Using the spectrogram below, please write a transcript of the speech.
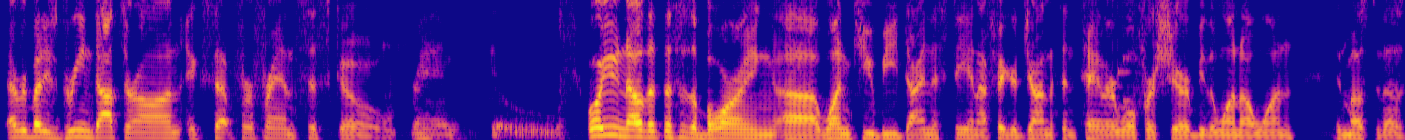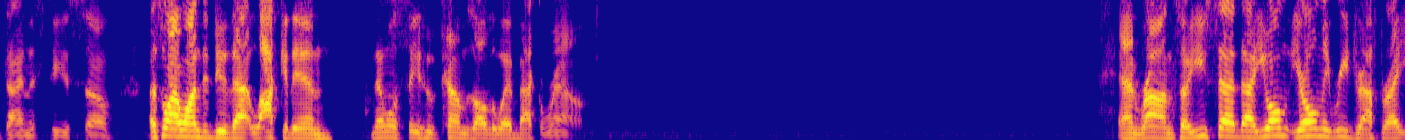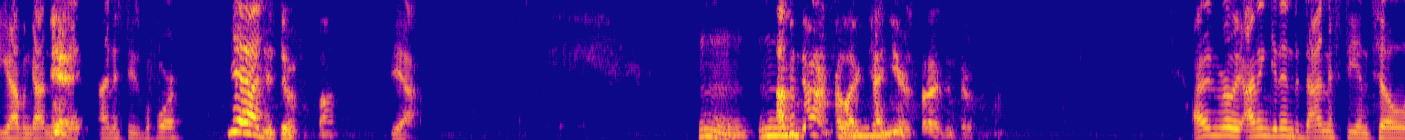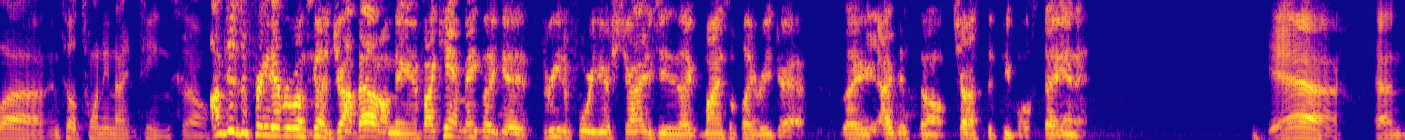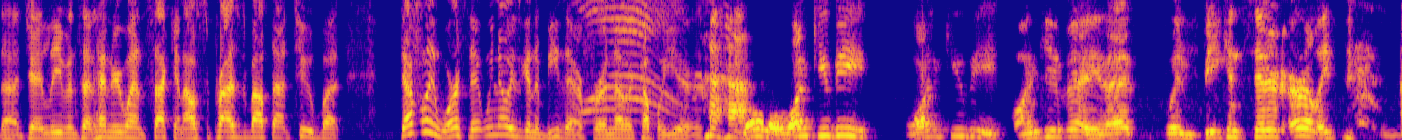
Everybody's green dots are on except for Francisco. Francisco. Well, you know that this is a boring uh, one QB dynasty, and I figured Jonathan Taylor will for sure be the 101 in most of those dynasties. So that's why I wanted to do that, lock it in, and then we'll see who comes all the way back around. And Ron, so you said uh, you only you're only redraft, right? You haven't gotten Yeah. any dynasties before. Yeah, I just do it for fun. Yeah. Hmm. I've been doing it for like ten years, but I just do it. I didn't really I didn't get into dynasty until uh until 2019. So I'm just afraid everyone's gonna drop out on me. If I can't make like a three to four year strategy, like might as well play redraft. Like I just don't trust that people will stay in it. yeah. And uh, Jay Levin said Henry went second. I was surprised about that too, but definitely worth it. We know he's going to be there for another couple years. Oh, one QB. One QB. One QB that would be considered early.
